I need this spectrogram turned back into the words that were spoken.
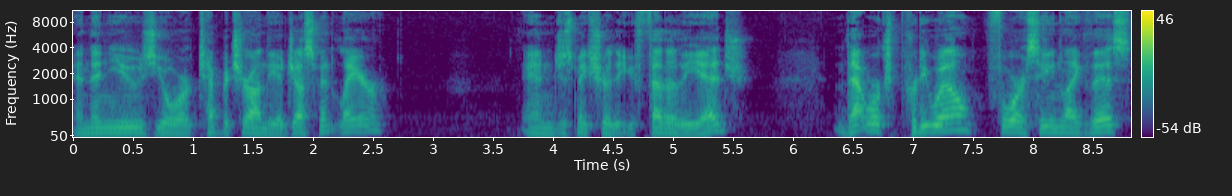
and then use your temperature on the adjustment layer and just make sure that you feather the edge. That works pretty well for a scene like this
